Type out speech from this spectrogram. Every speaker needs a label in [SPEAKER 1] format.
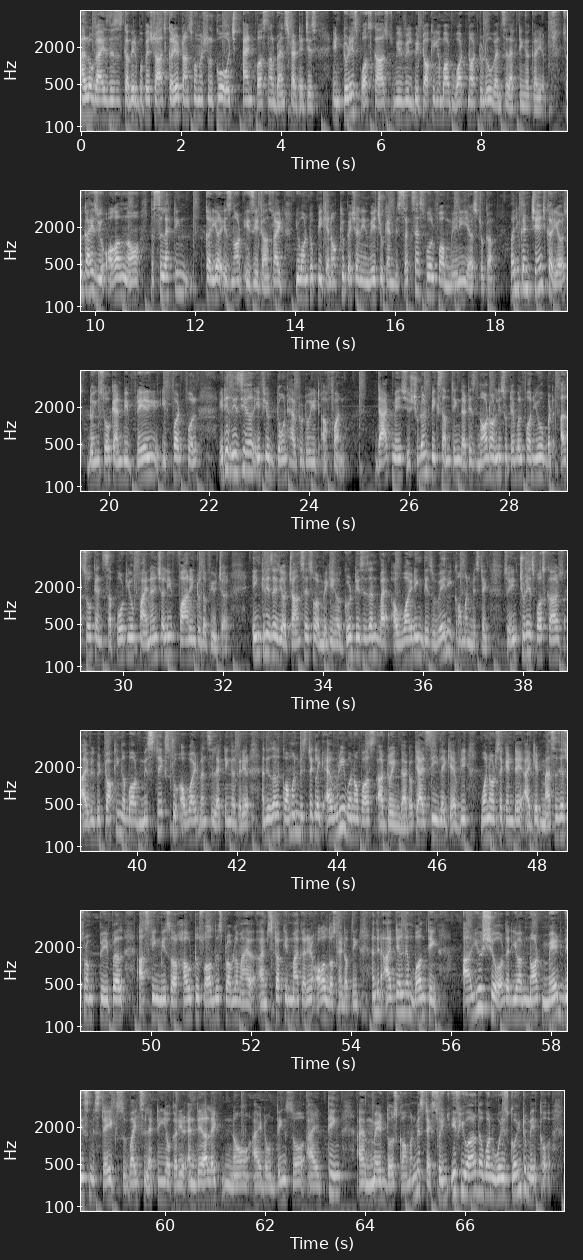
[SPEAKER 1] Hello guys, this is Kabir Bhupesh career transformational coach and personal brand strategist. In today's podcast, we will be talking about what not to do when selecting a career. So guys, you all know the selecting career is not easy task, right? You want to pick an occupation in which you can be successful for many years to come. While you can change careers, doing so can be very effortful. It is easier if you don't have to do it often that means you shouldn't pick something that is not only suitable for you but also can support you financially far into the future increases your chances for making a good decision by avoiding this very common mistake. So in today's podcast i will be talking about mistakes to avoid when selecting a career. And these are common mistake like every one of us are doing that okay? I see like every one or second day i get messages from people asking me so how to solve this problem? I have, i'm stuck in my career all those kind of things and then i tell them one thing are you sure that you have not made these mistakes while selecting your career? And they are like no i don't think so. I think i have made those common mistakes. So if you are the one who is going to make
